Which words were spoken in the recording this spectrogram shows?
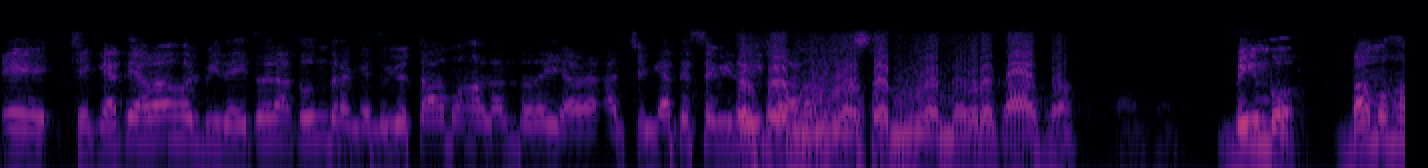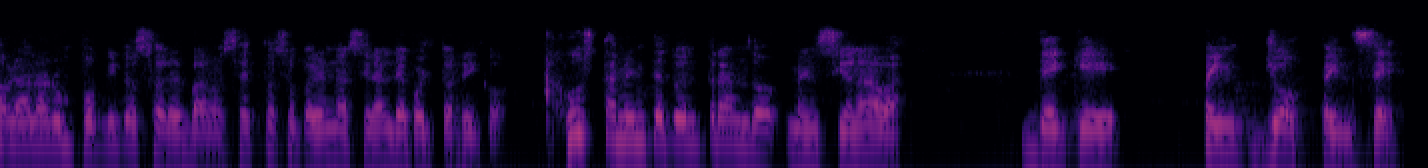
eh, chequeate abajo el videito de la tundra que tú y yo estábamos hablando de ella. Chequeate ese videito. Ese es mío, ese es mío, el negro de casa. Bimbo, vamos a hablar un poquito sobre el baloncesto superior nacional de Puerto Rico. Justamente tú entrando mencionabas de que yo pensé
